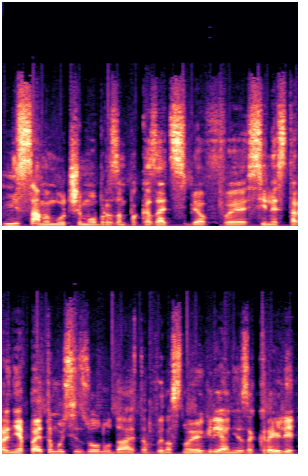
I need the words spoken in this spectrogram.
не самым лучшим образом показать себя в э, сильной стороне по этому сезону. Да, это в выносной игре, они закрыли.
